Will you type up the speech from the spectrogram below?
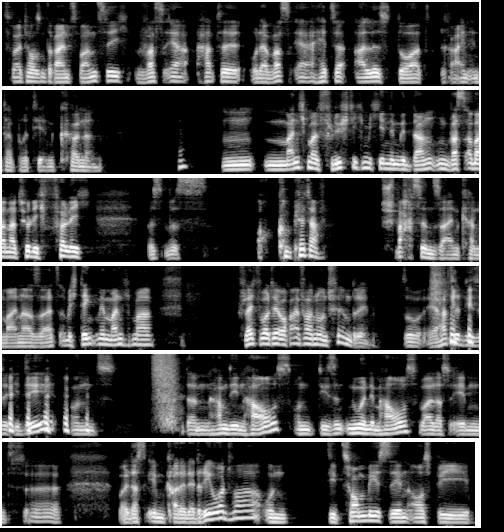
2023, was er hatte oder was er hätte alles dort rein interpretieren können. Mhm. Manchmal flüchte ich mich in dem Gedanken, was aber natürlich völlig, was, was auch kompletter Schwachsinn sein kann meinerseits. Aber ich denke mir manchmal, vielleicht wollte er auch einfach nur einen Film drehen. So, er hatte diese Idee und dann haben die ein Haus und die sind nur in dem Haus, weil das eben, äh, weil das eben gerade der Drehort war und die Zombies sehen aus wie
